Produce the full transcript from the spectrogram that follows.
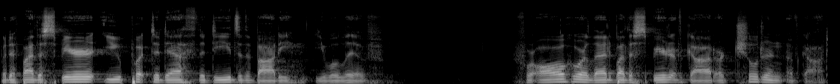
But if by the Spirit you put to death the deeds of the body, you will live. For all who are led by the Spirit of God are children of God.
